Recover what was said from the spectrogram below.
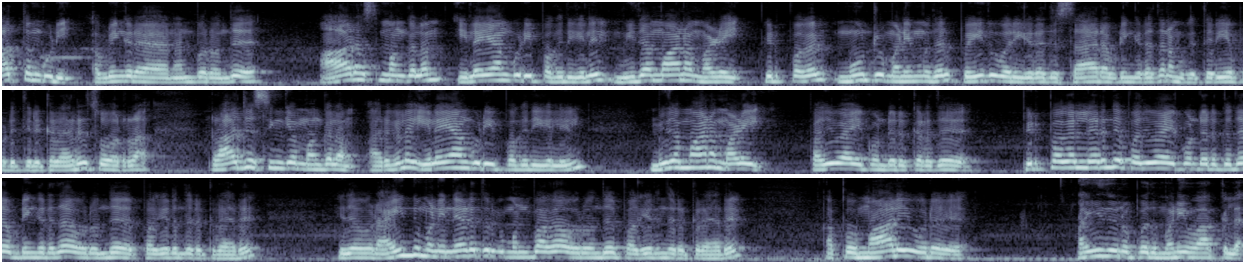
ஆத்தங்குடி அப்படிங்கிற நண்பர் வந்து ஆர்எஸ் மங்கலம் இளையாங்குடி பகுதிகளில் மிதமான மழை பிற்பகல் மூன்று மணி முதல் பெய்து வருகிறது சார் அப்படிங்கிறத நமக்கு தெரியப்படுத்தியிருக்கிறாரு. ஸோ ரா ராஜசிங்க மங்கலம் அருகில் இளையாங்குடி பகுதிகளில் மிதமான மழை பதிவாகி கொண்டிருக்கிறது. பிற்பகல்லிருந்தே பதிவாகி கொண்டிருக்குது அப்படிங்கிறத அவர் வந்து பகிர்ந்திருக்கிறாரு. இதை ஒரு ஐந்து மணி நேரத்திற்கு முன்பாக அவர் வந்து பகிர்ந்திருக்கிறாரு. அப்போ மாலை ஒரு ஐந்து முப்பது மணி வாக்கில்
